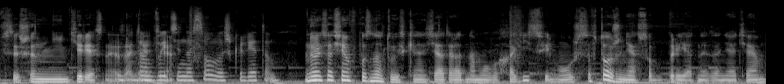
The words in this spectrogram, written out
совершенно неинтересное И потом занятие. выйти на солнышко летом. Ну и совсем в познату из кинотеатра одному выходить с фильма ужасов тоже не особо приятное занятие.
